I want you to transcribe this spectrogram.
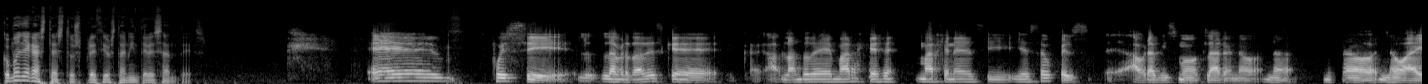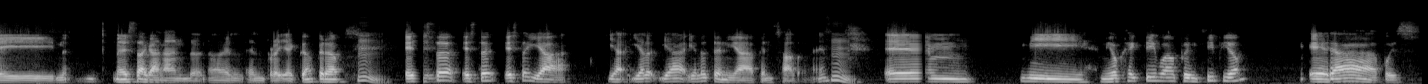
¿Cómo llegaste a estos precios tan interesantes? Eh, pues sí, la verdad es que hablando de márgenes y, eso, pues eh, ahora mismo, claro, no, no, hay, no, está ganando el, proyecto, pero hmm. esto, esto, esto ya, ya, ya, ya, lo tenía pensado. ¿eh? Hmm. Em, mi, mi objetivo al principio era pues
